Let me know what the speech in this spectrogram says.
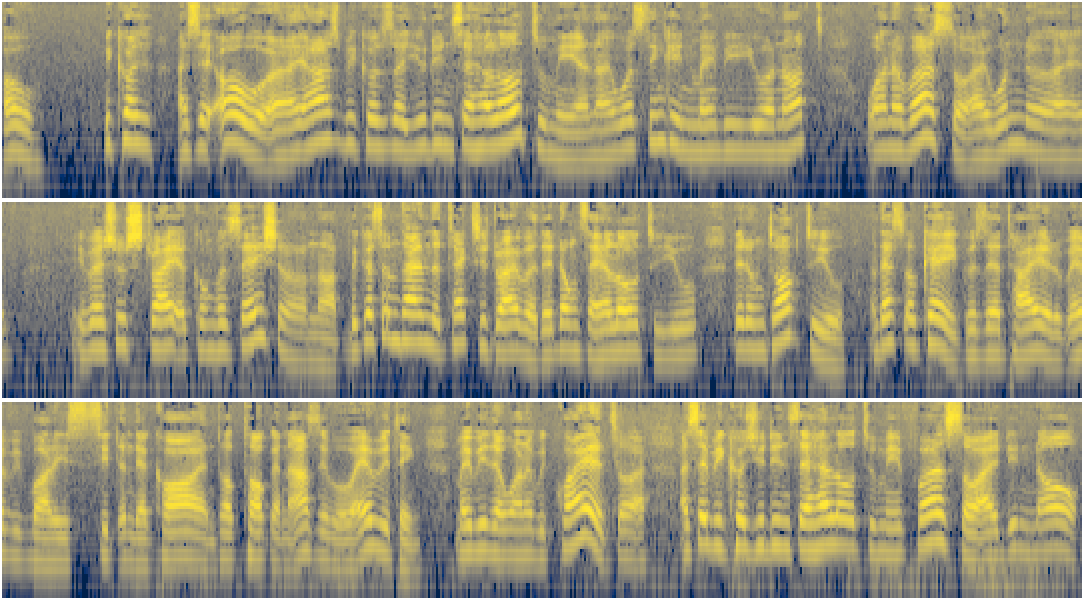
Oh, because I say, Oh, I asked because uh, you didn't say hello to me, and I was thinking maybe you are not one of us, so I wonder if I should strike a conversation or not. Because sometimes the taxi driver, they don't say hello to you, they don't talk to you. And that's okay because they're tired of everybody sit in their car and talk, talk and ask about everything. Maybe they want to be quiet. So I, I say, because you didn't say hello to me first, so I didn't know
